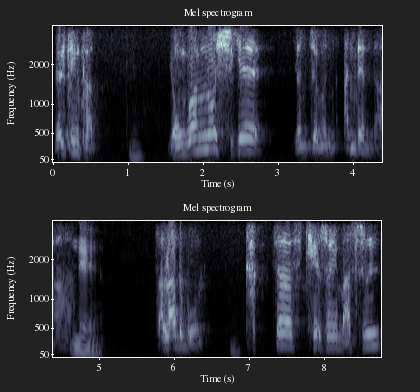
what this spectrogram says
멜팅팟 용광로식의 연정은 안 된다. 네. 샐러드볼 각자 채소의 맛을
